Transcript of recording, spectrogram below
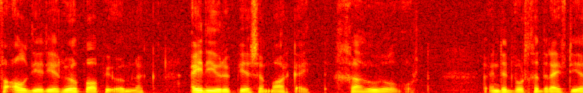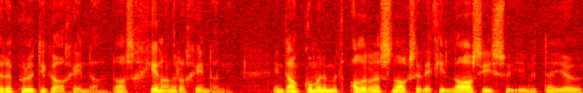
veral deur Europa op die oomblik uit die Europese mark uit gehoewel word. En dit word gedryf deur 'n politieke agenda. Daar's geen ander agenda nie. En dan kom hulle met allerlei snaakse regulasies, so jy moet nou jou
